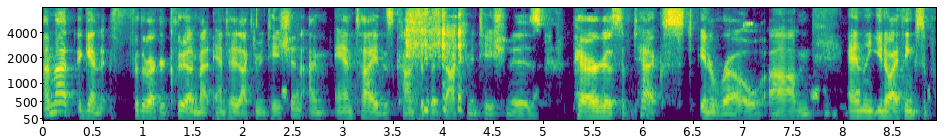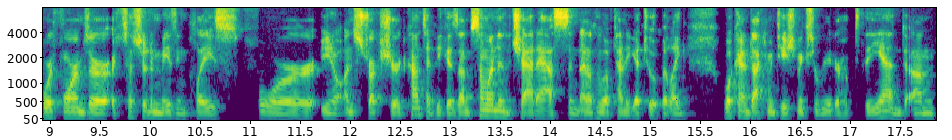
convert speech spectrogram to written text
I'm not, again, for the record, clear, I'm not anti-documentation. I'm anti this concept that documentation is paragraphs of text in a row. Um, and, you know, I think support forums are such an amazing place for, you know, unstructured content because um, someone in the chat asks, and I don't think we'll have time to get to it, but like what kind of documentation makes a reader hook to the end? Um,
